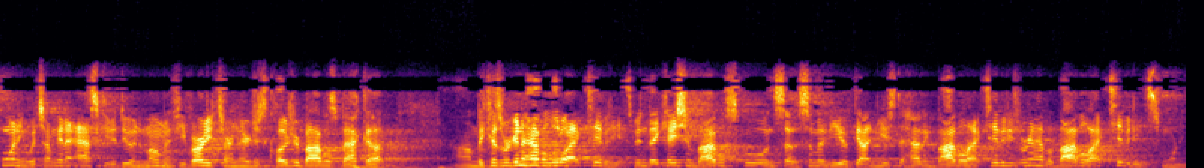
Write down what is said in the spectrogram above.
20, which I'm going to ask you to do in a moment, if you've already turned there, just close your Bibles back up um, because we're going to have a little activity. It's been vacation Bible school, and so some of you have gotten used to having Bible activities. We're going to have a Bible activity this morning.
